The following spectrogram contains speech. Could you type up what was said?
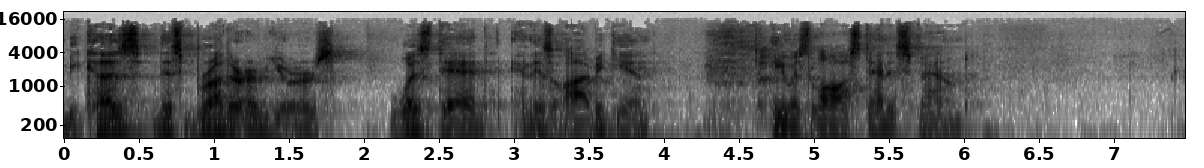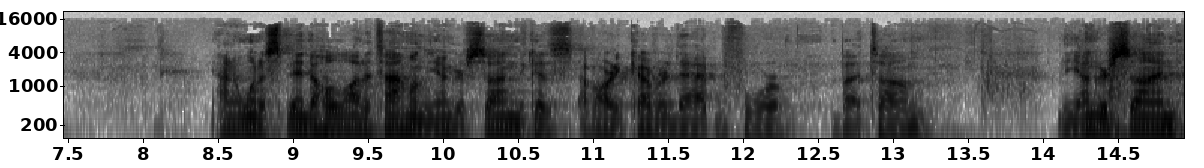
because this brother of yours was dead and is alive again. He was lost and is found. I don't want to spend a whole lot of time on the younger son because I've already covered that before, but um, the younger son.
